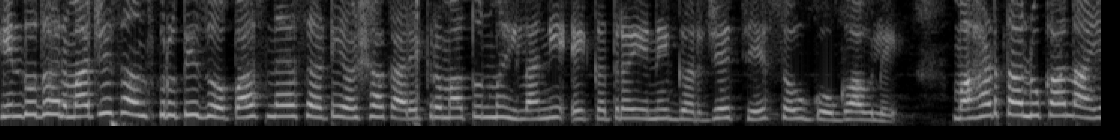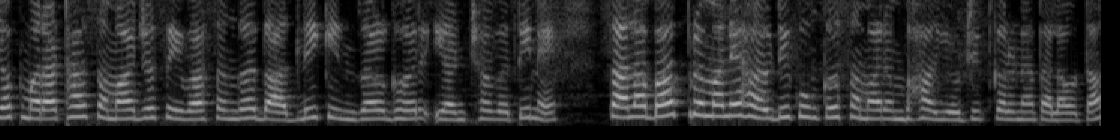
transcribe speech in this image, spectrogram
हिंदू धर्माची संस्कृती जोपासण्यासाठी अशा कार्यक्रमातून महिलांनी एकत्र येणे गरजेचे सौ गोगावले. महाड तालुका नायक मराठा समाज सेवा संघ दादली किंजळघर यांच्या वतीने सालाबादप्रमाणे हळदी कुंकू समारंभ आयोजित करण्यात आला होता.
